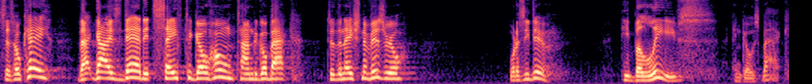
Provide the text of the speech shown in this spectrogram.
Says, Okay, that guy's dead. It's safe to go home. Time to go back to the nation of Israel, what does he do? He believes and goes back.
